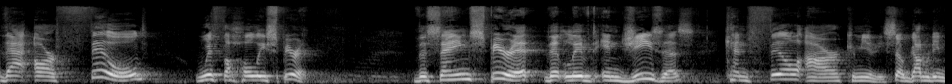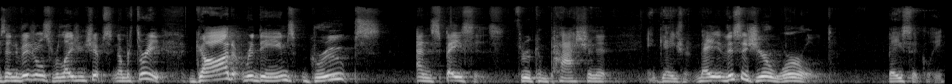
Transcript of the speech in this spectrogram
that are filled with the Holy Spirit. The same Spirit that lived in Jesus can fill our community. So God redeems individuals, relationships. Number three, God redeems groups and spaces through compassionate engagement. This is your world, basically.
